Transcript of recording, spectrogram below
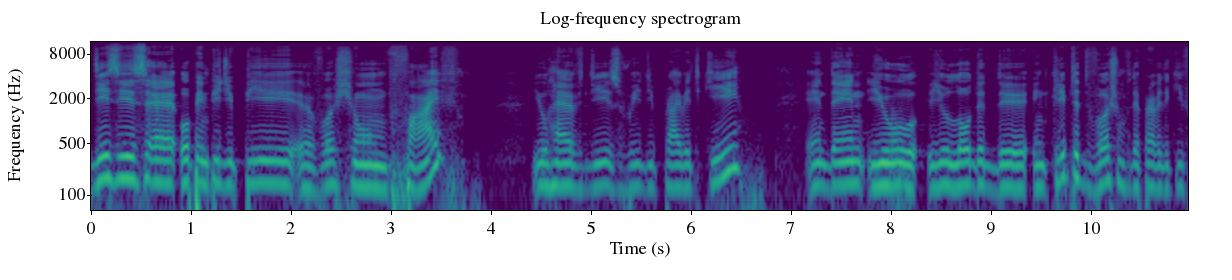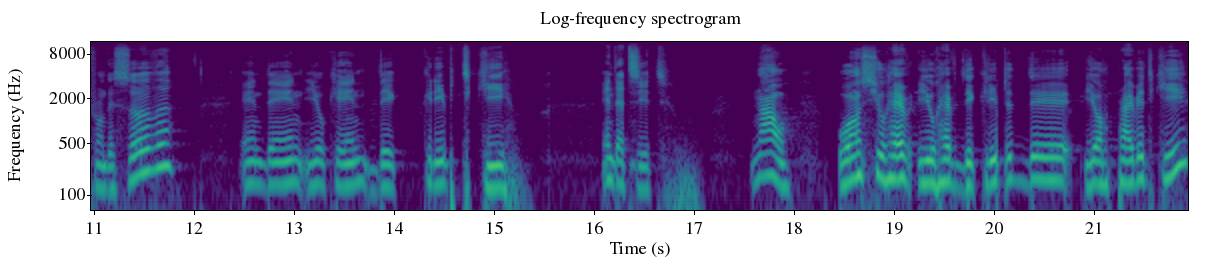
this is uh, OpenPGP uh, version 5. You have this read private key, and then you you loaded the encrypted version of the private key from the server, and then you can decrypt key, and that's it. Now, once you have you have decrypted the your private key,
